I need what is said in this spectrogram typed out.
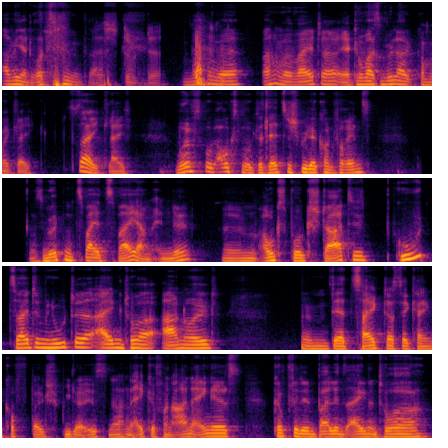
haben wir ja trotzdem gebracht. Das stimmt, ja. Machen wir, machen wir weiter. Ja, Thomas Müller kommen wir gleich. Das sage ich gleich. Wolfsburg-Augsburg, das letzte Spiel der Konferenz. Es wird ein 2-2 am Ende. Ähm, Augsburg startet gut, zweite Minute, Eigentor Arnold. Ähm, der zeigt, dass er kein Kopfballspieler ist. Nach einer Ecke von Arne Engels köpfte den Ball ins eigene Tor.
